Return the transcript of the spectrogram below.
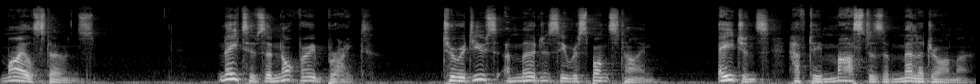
Milestones. Natives are not very bright. To reduce emergency response time, agents have to be masters of melodrama.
